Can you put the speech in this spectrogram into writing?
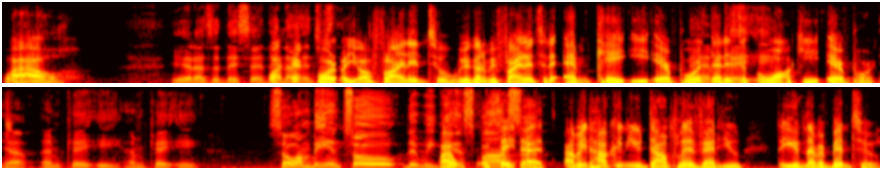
Wow. Yeah, that's what they said. They What not airport are y'all flying into? We're going to be flying into the MKE airport. That is the Milwaukee airport. Yep, MKE, MKE. So I'm being told that we Why would you say that? I mean, how can you downplay a venue that you've never been to?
